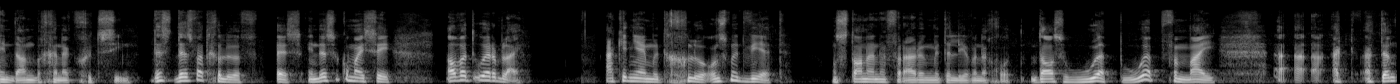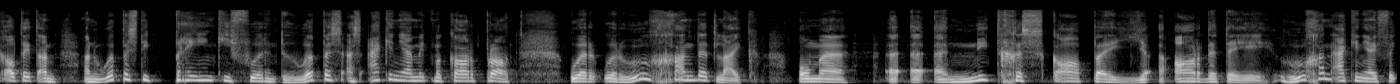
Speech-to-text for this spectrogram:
en dan begin ek goed sien. Dis dis wat geloof is en dis hoekom hy sê al wat oorbly. Ek en jy moet glo. Ons moet weet ons staan in 'n verhouding met 'n lewende God. Daar's hoop, hoop vir my. Ek ek, ek dink altyd aan aan hoop is die prentjie vorentoe. Hoop is as ek en jy met mekaar praat oor oor hoe gaan dit lyk om 'n 'n 'n 'n nuut geskape aarde te hê. Hoe gaan ek en jy vir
